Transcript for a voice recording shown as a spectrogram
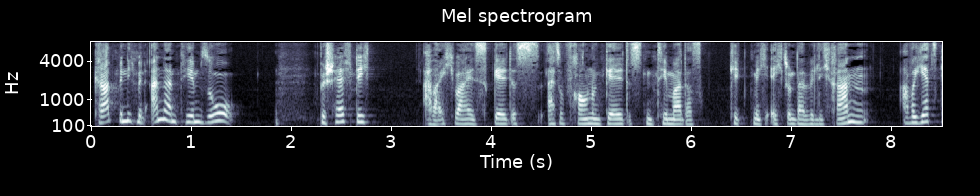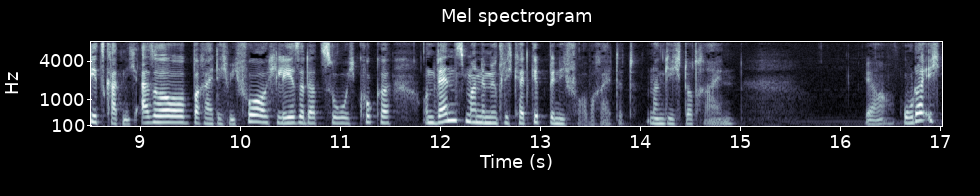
Gerade bin ich mit anderen Themen so beschäftigt, aber ich weiß, Geld ist, also Frauen und Geld ist ein Thema, das kickt mich echt und da will ich ran. Aber jetzt geht's gerade nicht. Also bereite ich mich vor, ich lese dazu, ich gucke und wenn es mal eine Möglichkeit gibt, bin ich vorbereitet und dann gehe ich dort rein. Ja, oder ich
